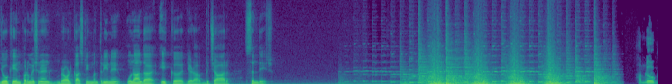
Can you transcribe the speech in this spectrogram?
ਜੋ ਕਿ ਇਨਫੋਰਮੇਸ਼ਨ ਐਂਡ ਬ੍ਰਾਡਕਾਸਟਿੰਗ ਮੰਤਰੀ ਨੇ ਉਹਨਾਂ ਦਾ ਇੱਕ ਜਿਹੜਾ ਵਿਚਾਰ ਸੰਦੇਸ਼ हम लोग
